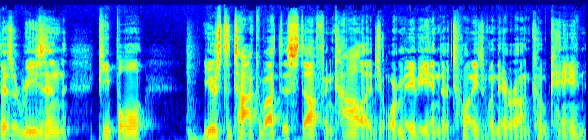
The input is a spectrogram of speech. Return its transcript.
There's a reason people used to talk about this stuff in college or maybe in their 20s when they were on cocaine.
